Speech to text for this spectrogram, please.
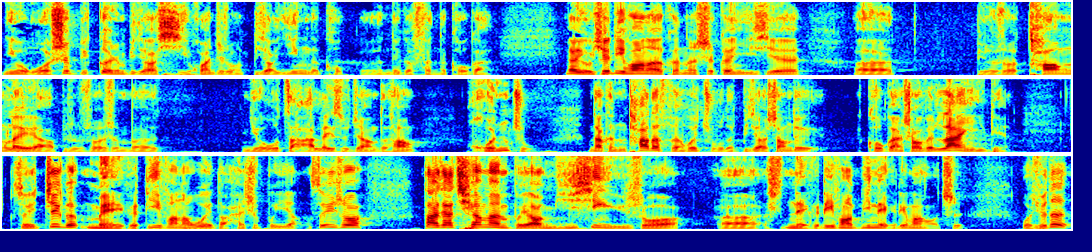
因为我是比个人比较喜欢这种比较硬的口呃那个粉的口感。那有些地方呢，可能是跟一些呃，比如说汤类啊，比如说什么牛杂类似这样的汤混煮，那可能它的粉会煮的比较相对口感稍微烂一点。所以这个每个地方的味道还是不一样。所以说大家千万不要迷信于说呃哪个地方比哪个地方好吃。我觉得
